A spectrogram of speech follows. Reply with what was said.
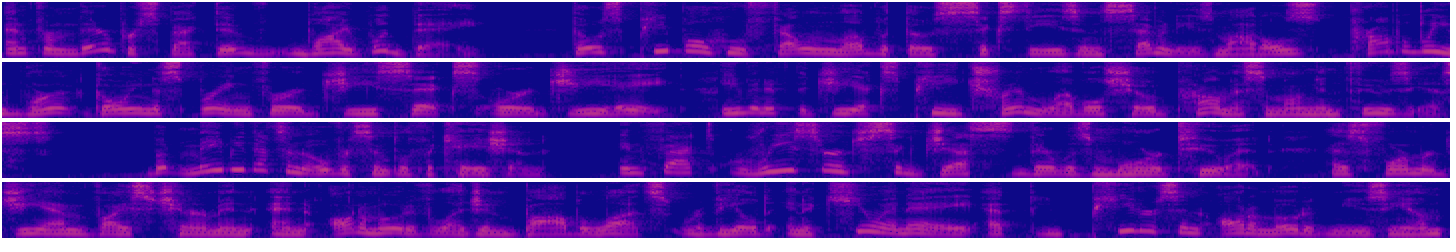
And from their perspective, why would they? Those people who fell in love with those 60s and 70s models probably weren't going to spring for a G6 or a G8, even if the GXP trim level showed promise among enthusiasts. But maybe that's an oversimplification. In fact, research suggests there was more to it, as former GM vice chairman and automotive legend Bob Lutz revealed in a Q&A at the Petersen Automotive Museum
